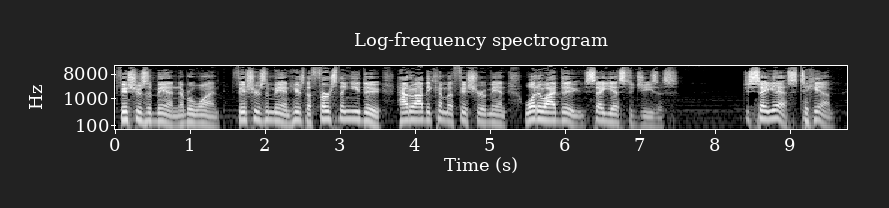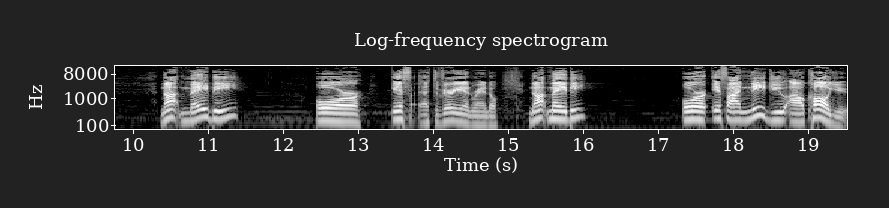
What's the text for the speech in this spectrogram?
Fishers of men, number one. Fishers of men. Here's the first thing you do. How do I become a fisher of men? What do I do? Say yes to Jesus. Just say yes to Him. Not maybe or if, at the very end, Randall, not maybe or if I need you, I'll call you.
